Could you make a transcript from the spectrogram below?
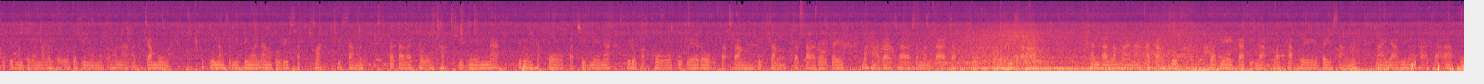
ชุติมันโตวันนาวันโตยสสินมธรรมนาอภิกรรมมุงที่คือนางสมิติงวานางปุริสัมัคทิสังพระตาลโถทักขิเนนะวิรุณหโกปัจฉิเนนะ วิรุปัโขปุเวโรอุตรังภิสังจัตตารโรเตมหาราชาสมันตาจักขุโรทิสาขันธันลมานะอาถังสุวะเนกาปิละวัฏเวเตสัง มายาวิโนทาสาอาภู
